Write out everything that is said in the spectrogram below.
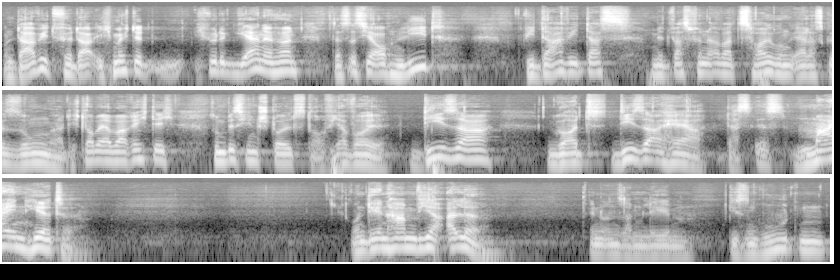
Und David für David, ich möchte, ich würde gerne hören, das ist ja auch ein Lied, wie David das, mit was für einer Überzeugung er das gesungen hat. Ich glaube, er war richtig so ein bisschen stolz drauf. Jawohl, dieser Gott, dieser Herr, das ist mein Hirte. Und den haben wir alle in unserem Leben. Diesen guten,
